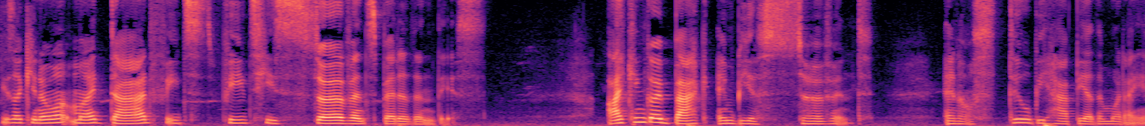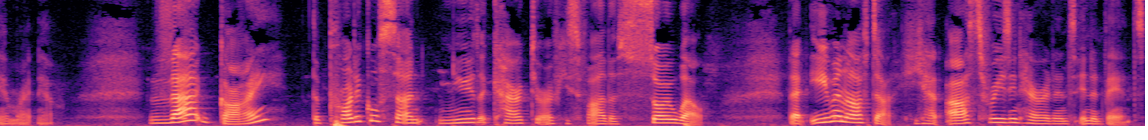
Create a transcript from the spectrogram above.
He's like, you know what? My dad feeds feeds his servants better than this. I can go back and be a servant and I'll still be happier than what I am right now. That guy, the prodigal son, knew the character of his father so well that even after he had asked for his inheritance in advance,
